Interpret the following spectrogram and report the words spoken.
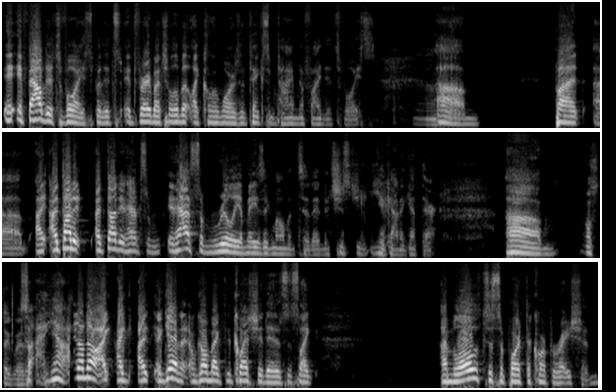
it, it, found its voice, but it's it's very much a little bit like Clone Wars. It takes some time to find its voice. Mm-hmm. Um, but uh, I I thought it I thought it had some it has some really amazing moments in it. It's just you, you got to get there. Um, I'll stick with so, it. Yeah, I don't know. I, I I again I'm going back to the question is it's like I'm loath to support the corporation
